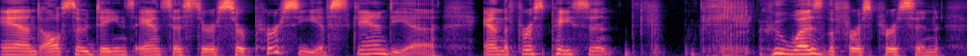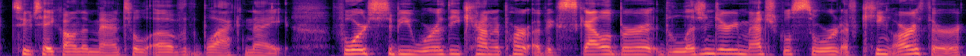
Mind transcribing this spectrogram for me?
and also Dane's ancestor Sir Percy of Scandia, and the first patient who was the first person to take on the mantle of the Black Knight. Forged to be worthy counterpart of Excalibur, the legendary magical sword of King Arthur,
